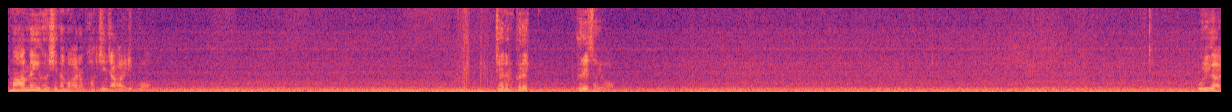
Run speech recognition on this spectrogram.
만 명이 훨씬 넘어가는 확진자가 있고 저는 그래 그래서요. 우리가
